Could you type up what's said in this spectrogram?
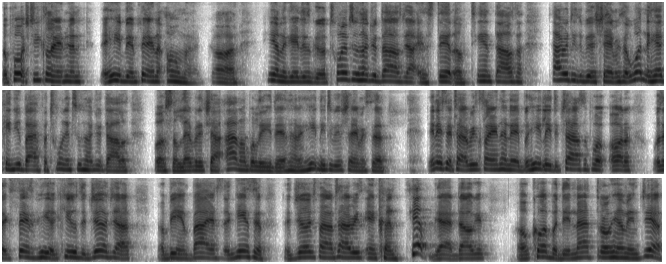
support. She claimed honey, that he'd been paying her. Oh my God. He only gave this girl $2,200 y'all instead of 10000 Tyrese needs to be ashamed. He said, What in the hell can you buy for $2,200 for a celebrity child? I don't believe that, honey. He needs to be ashamed himself. Then they said Tyrese claimed, honey, but he leaked the child support order was excessive. He accused the judge y'all of being biased against him. The judge found Tyrese in contempt, God dog it of court, but did not throw him in jail.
